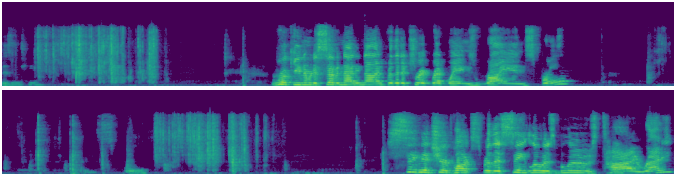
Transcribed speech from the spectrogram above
Visentin. Rookie number to 799 for the Detroit Red Wings, Ryan Sproul. Signature pucks for the St. Louis Blues, Ty Rattie.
